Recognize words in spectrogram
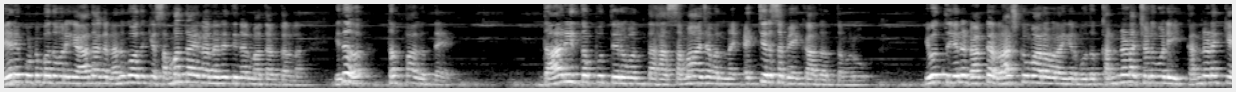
ಬೇರೆ ಕುಟುಂಬದವರಿಗೆ ಆದಾಗ ನನಗೂ ಅದಕ್ಕೆ ಸಂಬಂಧ ಇಲ್ಲ ನನ್ನ ರೀತಿಯಲ್ಲಿ ಮಾತಾಡ್ತಾರಲ್ಲ ಇದು ತಪ್ಪಾಗುತ್ತೆ. ದಾರಿ ತಪ್ಪುತ್ತಿರುವಂತಹ ಸಮಾಜವನ್ನ ಎಚ್ಚರಿಸಬೇಕಾದಂಥವರು. ಇವತ್ತು ಏನು ಡಾಕ್ಟರ್ ರಾಜ್ಕುಮಾರ್ ಅವರಾಗಿರ್ಬೋದು, ಕನ್ನಡ ಚಳುವಳಿ, ಕನ್ನಡಕ್ಕೆ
